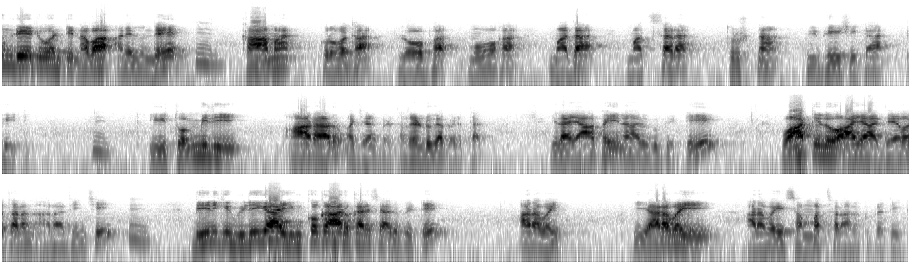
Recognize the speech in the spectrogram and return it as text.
ఉండేటువంటి నవ అనేది ఉందే కామ క్రోధ లోభ మోహ మద మత్సర తృష్ణ విభీషిక భీతి. ఉమ్, ఈ తొమ్మిది ఆరారు మధ్యన పెడతారు రెండుగా పెడతారు. ఇలా యాభై నాలుగు పెట్టి వాటిలో ఆయా దేవతలను ఆరాధించి ఉమ్, దీనికి విడిగా ఇంకొక ఆరు కలశాలు పెట్టి అరవై. ఈ అరవై అరవై సంవత్సరాలకు ప్రతీక.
